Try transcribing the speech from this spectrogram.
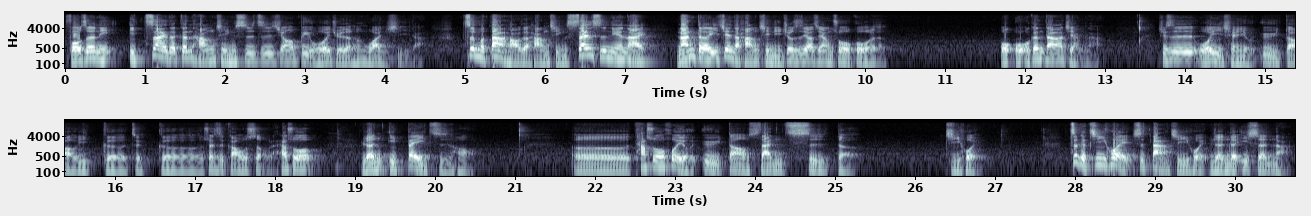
否则你一再的跟行情失之交臂，我会觉得很惋惜啦。这么大好的行情，三十年来难得一见的行情，你就是要这样错过了。我我我跟大家讲啦。其实我以前有遇到一个这个算是高手了，他说人一辈子哈，呃，他说会有遇到三次的机会，这个机会是大机会，人的一生呐，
